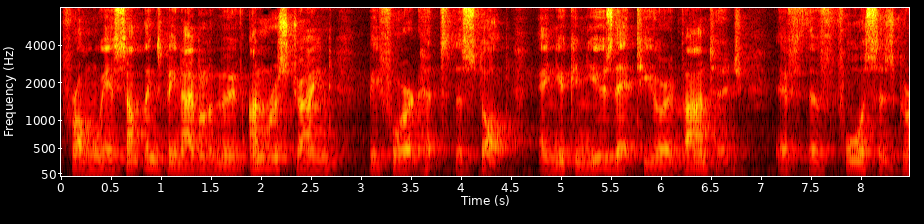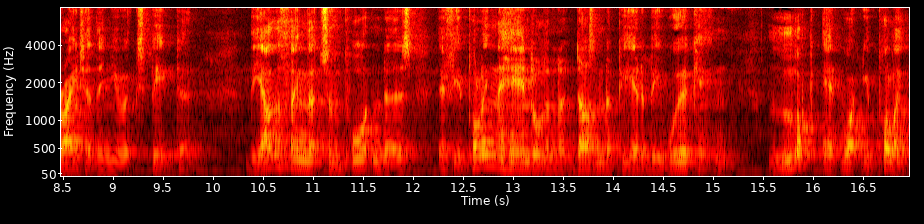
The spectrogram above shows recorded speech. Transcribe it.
from where something's been able to move unrestrained before it hits the stop. And you can use that to your advantage if the force is greater than you expected. The other thing that's important is if you're pulling the handle and it doesn't appear to be working, look at what you're pulling.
